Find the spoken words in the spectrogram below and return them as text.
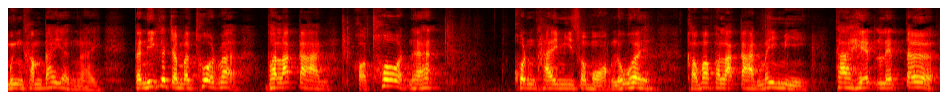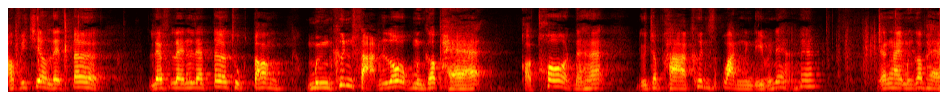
มึงทำได้ยังไงตอนนี้ก็จะมาโทษว่าพละการขอโทษนะฮะคนไทยมีสมองนะเว้ยคำว่าพละการไม่มีถ้า head letter official letter reference letter ถูกต้อง มึงขึ้นศาลโลกมึงก็แพ้ ขอโทษนะฮะเดี๋ยวจะพาขึ้นสักวันหนึ่งดีไหมเนี่ยยังไงมึงก็แพ้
